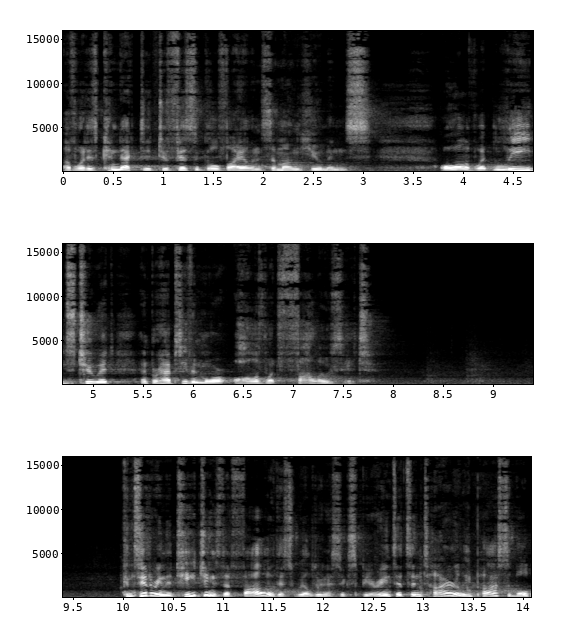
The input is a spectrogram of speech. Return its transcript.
of what is connected to physical violence among humans all of what leads to it, and perhaps even more, all of what follows it. Considering the teachings that follow this wilderness experience, it's entirely possible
